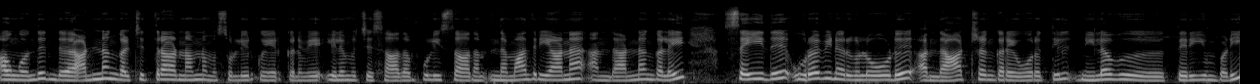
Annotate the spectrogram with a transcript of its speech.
அவங்க வந்து இந்த அன்னங்கள் சித்ரா அன்னம் நம்ம சொல்லியிருக்கோம் ஏற்கனவே. எலுமிச்சை சாதம் புளி சாதம் இந்த மாதிரியான அந்த அன்னங்களை செய்து உறவினர்களோடு அந்த ஆற்றங்கரை ஓரத்தில் நிலவு தெரியும்படி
